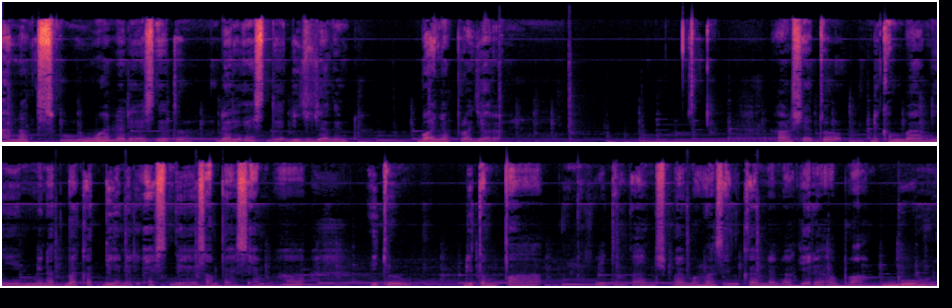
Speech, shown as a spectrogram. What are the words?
Anak semua dari SD tuh dari SD dijajalin banyak pelajaran. Harusnya tuh dikembangin minat bakat dia dari SD sampai SMA itu ditempa gitu kan. Supaya menghasilkan dan akhirnya apa? Boom.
